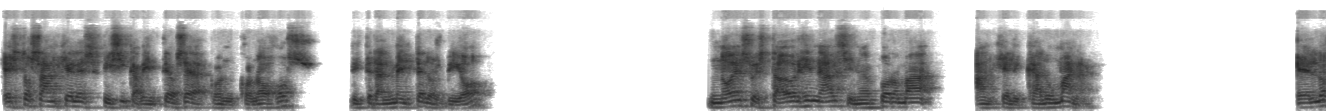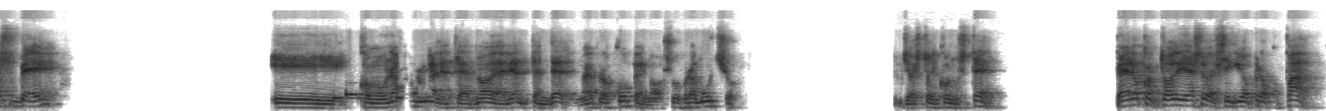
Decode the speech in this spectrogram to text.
estos ángeles físicamente, o sea, con, con ojos, literalmente los vio, no en su estado original, sino en forma angelical humana. Él los ve y como una forma del Eterno de darle a entender, no me preocupe, no sufra mucho, yo estoy con usted. Pero con todo y eso, él siguió preocupado.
